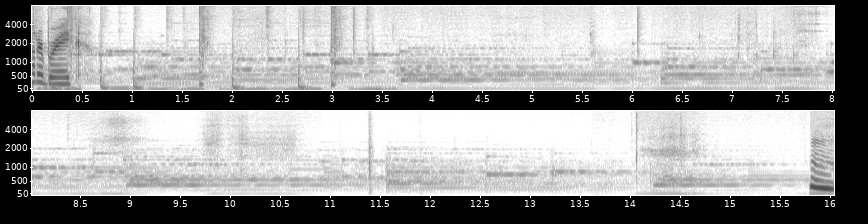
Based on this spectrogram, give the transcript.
Water break. Hmm,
